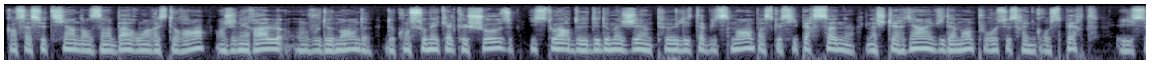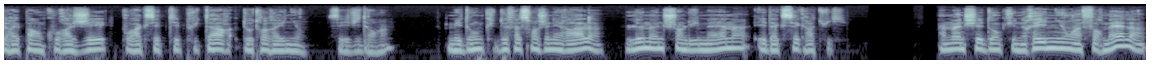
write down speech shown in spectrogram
quand ça se tient dans un bar ou un restaurant, en général, on vous demande de consommer quelque chose, histoire de dédommager un peu l'établissement, parce que si personne n'achetait rien, évidemment, pour eux ce serait une grosse perte, et ils ne seraient pas encouragés pour accepter plus tard d'autres réunions. C'est évident, hein. Mais donc, de façon générale, le munch en lui-même est d'accès gratuit. Un munch est donc une réunion informelle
